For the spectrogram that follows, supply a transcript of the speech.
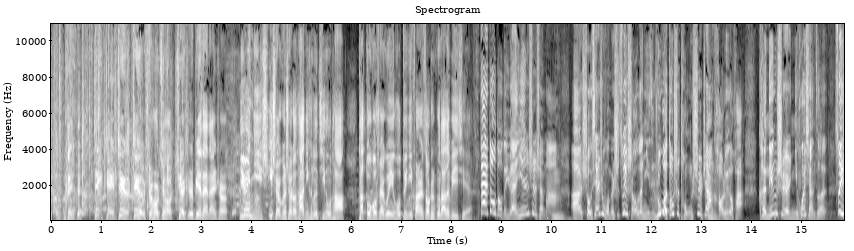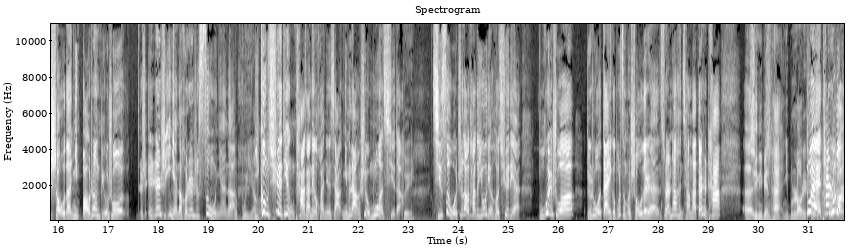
嗯，对，这这这个这个时候最好确实别带男生，因为你一甩棍甩到他，你可能激怒他，他夺过甩棍以后，对你反而造成更大的威胁。带豆豆的原因是什么？嗯啊、首先是我们是最熟的。你如果都是同事这样嗯考虑的话，肯定是你会选择最熟的。你保证，比如说认识一年的和认识四五年的那，不一样你更确定他在那个环境下，你们两个是有默契的。对，其次，我知道他的优点和缺点，不会说，比如说我带一个不是怎么熟的人，虽然他很强大，但是他，呃，心理变态，你不知道这事。对他如果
